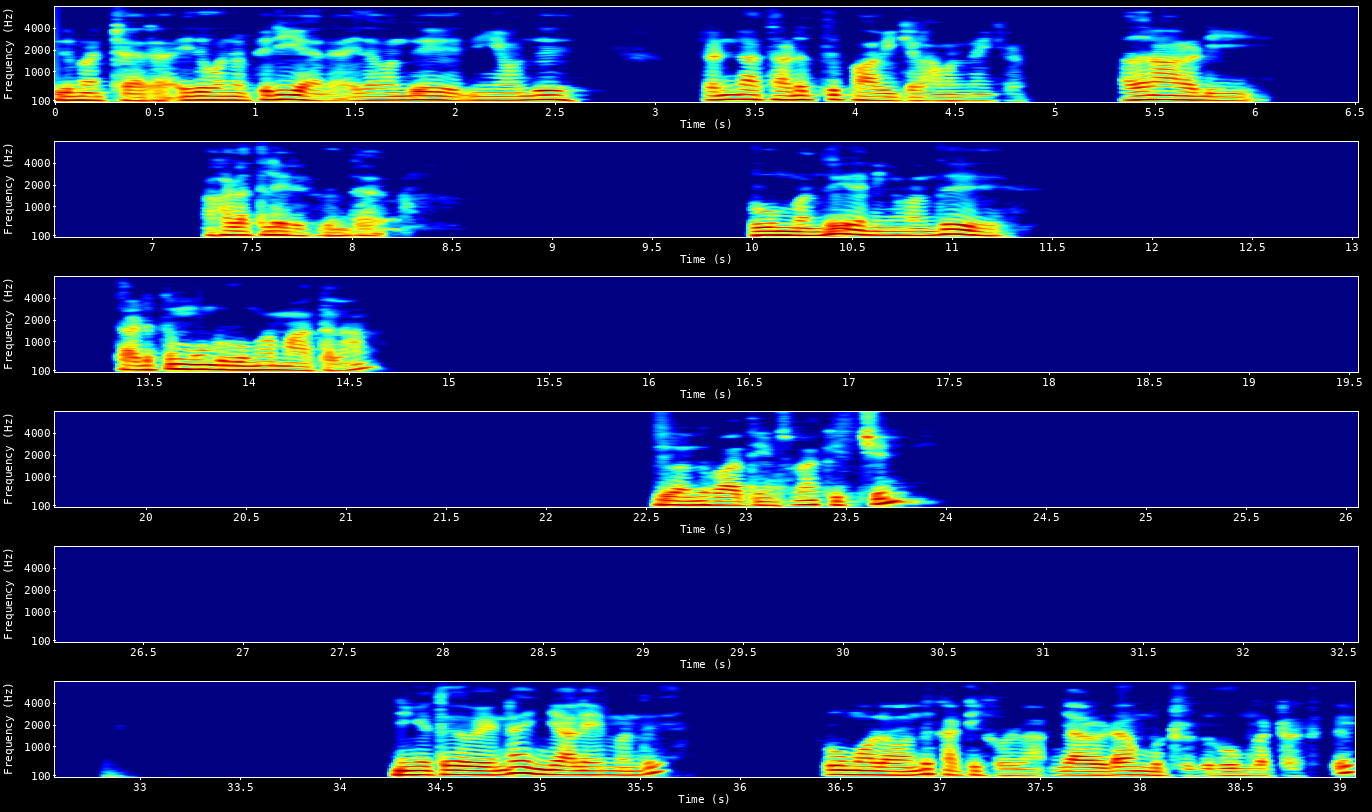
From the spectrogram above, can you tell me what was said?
இது மற்ற அறை. இது கொஞ்சம் பெரிய அறை. இதை வந்து நீங்கள் வந்து ரெண்டாக தடுத்து பாவிக்கலாம்னு நினைக்கிறேன். பதினாறு அடி அகலத்தில் இருக்குது இந்த ரூம் வந்து. இதை நீங்கள் வந்து அடுத்து மூன்று ரூமாக மாற்றலாம் இது வந்து பார்த்தீங்கன்னு சொன்னால் கிச்சன் நீங்கள் தேவைன்னா இங்காலயம் வந்து ரூமோவில் வந்து கட்டிக்கொள்ளலாம். இங்கே இடம் போட்டுருக்கு ரூம் கட்டுறதுக்கு.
